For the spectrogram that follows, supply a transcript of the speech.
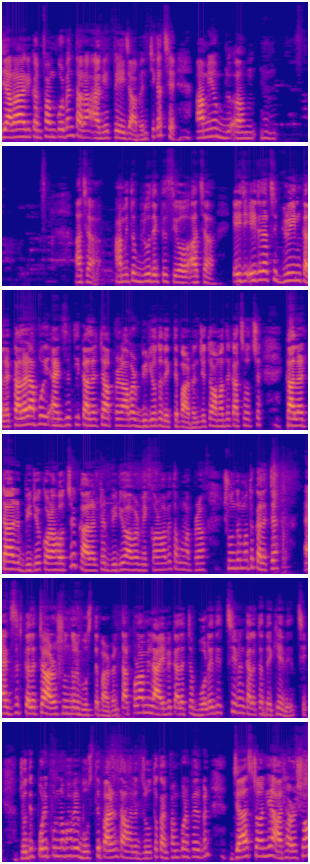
যারা আগে কনফার্ম করবেন, তারা আগে পেয়ে যাবেন, ঠিক আছে? আমিও আচ্ছা আমি তো ব্লু দেখতেছি, ও আচ্ছা এই যে এটা যাচ্ছে গ্রিন কালার কালার আপু এক্স্যাক্টলি কালারটা আপনারা আবার ভিডিওতে দেখতে পারবেন। যেহেতু আমাদের কাছে হচ্ছে কালারটার ভিডিও করা হচ্ছে কালারটার ভিডিও আবার মেক করা হবে, তখন আপনারা সুন্দর মতো কালারটা এক্সাক্ট কালারটা আরও সুন্দর বুঝতে পারবেন। তারপর আমি লাইভে কালারটা বলে দিচ্ছি এবং কালারটা দেখিয়ে দিচ্ছি। যদি পরিপূর্ণভাবে বুঝতে পারেন, তাহলে দ্রুত কনফার্ম করে ফেলবেন। জাস্ট অনলি আঠারোশো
